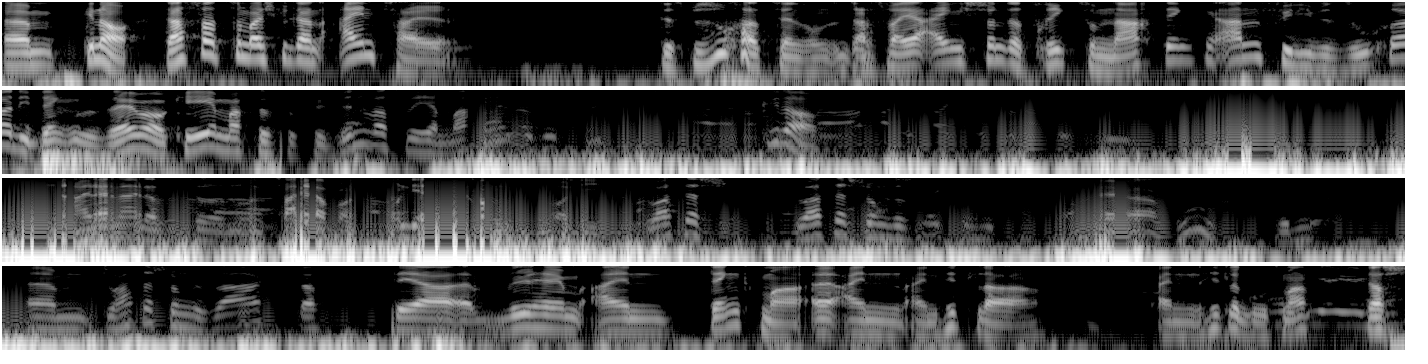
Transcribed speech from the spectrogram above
Ähm, genau, das war zum Beispiel dann ein Teil des Besucherzentrums. Das war ja eigentlich schon, das regt zum Nachdenken an für die Besucher. Die denken so selber, okay, macht das so viel Sinn, was wir hier Ja, machen? Das, Genau. das das Beste. Nein, nein, nein, das ist ja nur ein Teil davon. Und jetzt kommt's, Olli. Du hast ja, du hast ja schon gesagt. Ja, Wind. Ähm, du hast ja schon gesagt, dass der Wilhelm ein Denkmal, äh, ein, ein Hitler, einen Hitlergruß macht. Ja, ja, ja, Das genau.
